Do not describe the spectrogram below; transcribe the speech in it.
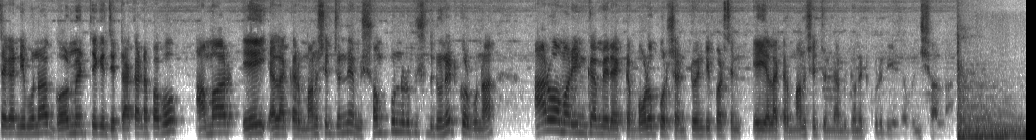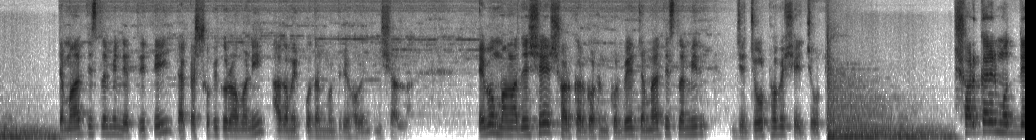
টাকা নিব না গভর্নমেন্ট থেকে যে টাকাটা পাবো, আমার এই এলাকার মানুষের জন্য আমি সম্পূর্ণরূপে শুধু ডোনেট করব না আরও আমার ইনকামের একটা বড় পোর্শন টোয়েন্টি পার্সেন্ট এই এলাকার মানুষের জন্য আমি ডোনেট করে দিয়ে যাব ইনশাল্লাহ জামায়াত ইসলামীর নেতৃত্বেই ডাক্তার শফিকুর রহমানই আগামীর প্রধানমন্ত্রী হবেন ইনশাল্লাহ এবং বাংলাদেশে সরকার গঠন করবে জামায়াত ইসলামীর যে জোট হবে সেই জোট। সরকারের মধ্যে,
